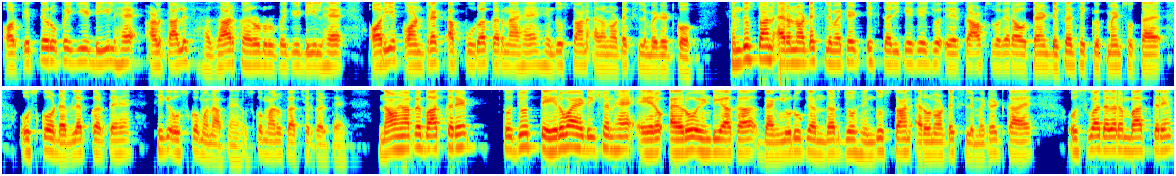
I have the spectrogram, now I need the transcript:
और कितने रुपए की डील है? अड़तालीस हज़ार करोड़ रुपए की डील है। और ये कॉन्ट्रैक्ट अब पूरा करना है हिंदुस्तान एरोनॉटिक्स लिमिटेड को। हिंदुस्तान एरोनॉटिक्स लिमिटेड इस तरीके के जो एयरक्राफ्ट वगैरह होते हैं डिफेंस इक्विपमेंट्स होता है, उसको डेवलप करते हैं। ठीक है? उसको मनाते हैं, उसको मैनुफैक्चर करते हैं। ना यहाँ पे बात करें तो जो तेरहवा एडिशन है एरो एरो इंडिया का, बेंगलुरु के अंदर, जो हिंदुस्तान एरोनॉटिक्स लिमिटेड का है, उसके बाद अगर हम बात करें,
